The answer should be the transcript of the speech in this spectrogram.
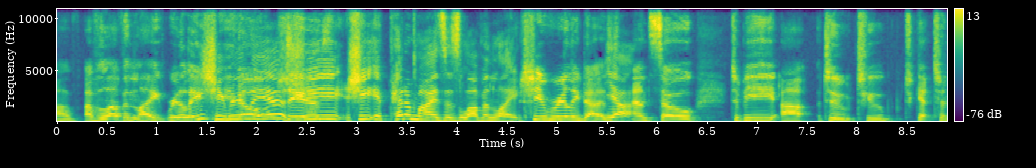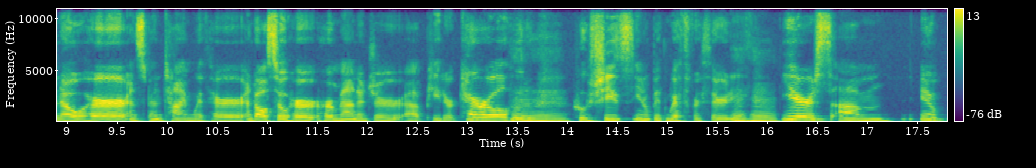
of, of love and light, really. She really know? is. She, she, is. she epitomizes love and light. She really does. Yeah. And so to be uh, to to to get to know her and spend time with her, and also her her manager uh, Peter Karroll, who mm. who she's you know been with for 30 mm-hmm. years. Um, you know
